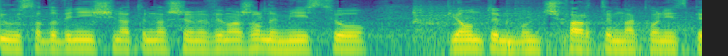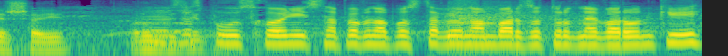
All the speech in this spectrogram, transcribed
i usadowienie się na tym naszym wymarzonym miejscu, piątym bądź czwartym na koniec pierwszej rundy. Zespół z Chojnic na pewno postawił nam bardzo trudne warunki.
